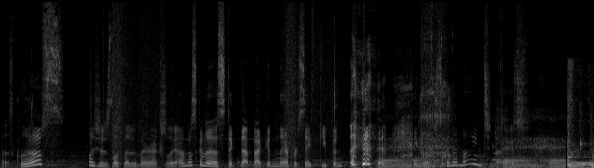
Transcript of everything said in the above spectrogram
That was close. I should just left that in there, actually. I'm just gonna stick that back in there for safekeeping. I think we're just gonna mine tonight.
